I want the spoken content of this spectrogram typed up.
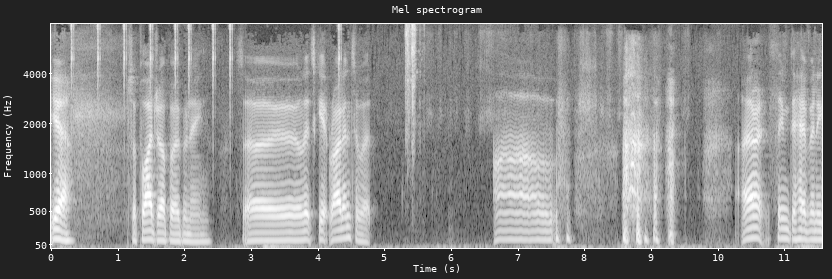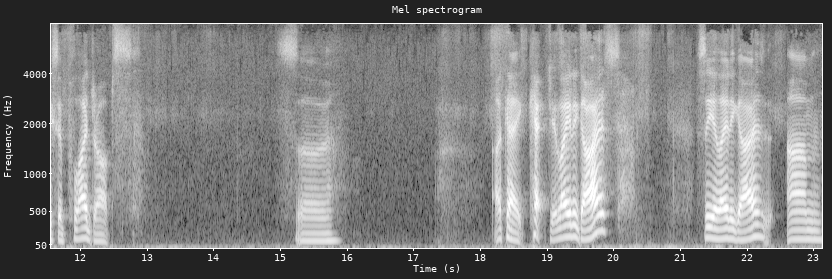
yeah, supply drop opening. So let's get right into it. Um, I don't seem to have any supply drops. So, okay, catch you later, guys. See you later, guys. Um,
